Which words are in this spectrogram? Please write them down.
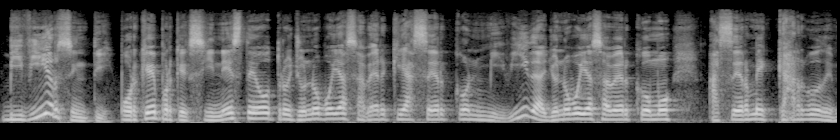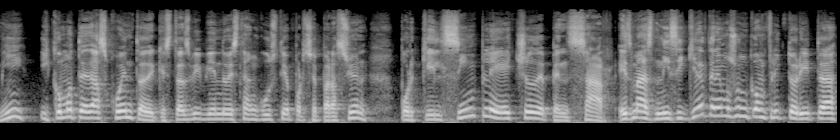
vivir sin ti. ¿Por qué? Porque sin este otro yo no voy a saber qué hacer con mi vida, yo no voy a saber cómo hacerme cargo de mí. ¿Y cómo te das cuenta de que estás viviendo esta angustia por separación? Porque el simple hecho de pensar, es más, ni siquiera tenemos un conflicto ahorita,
